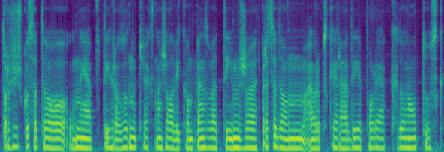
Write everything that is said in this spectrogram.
Trošičku sa to Únia v tých rozhodnutiach snažila vykompenzovať tým, že predsedom Európskej rady je Poliak Donald Tusk.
